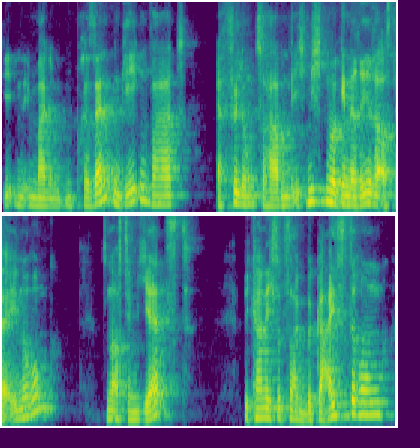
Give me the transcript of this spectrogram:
in, in meinem präsenten Gegenwart Erfüllung zu haben, die ich nicht nur generiere aus der Erinnerung, sondern aus dem Jetzt? Wie kann ich sozusagen Begeisterung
